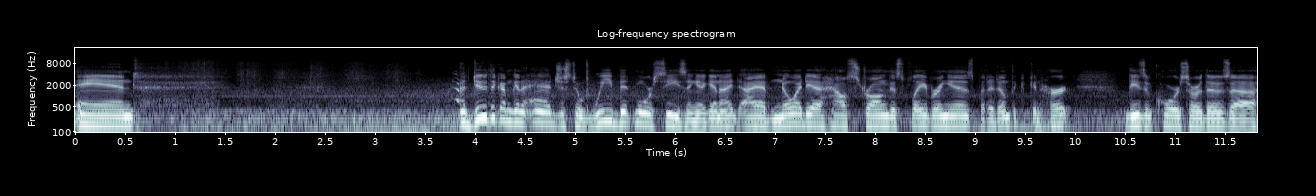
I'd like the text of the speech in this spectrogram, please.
and I do think I'm going to add just a wee bit more seasoning. Again, I, I, have no idea how strong this flavoring is, but I don't think it can hurt. These, of course, are those uh,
